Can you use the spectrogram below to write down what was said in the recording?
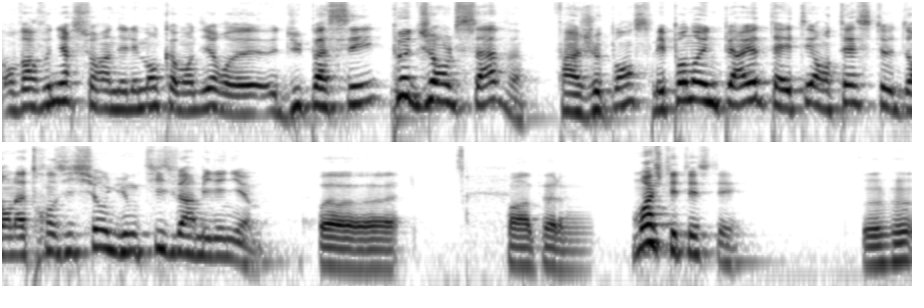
On va revenir sur un élément, comment dire, euh, du passé. Peu de gens le savent, enfin je pense, mais pendant une période, t'as été en test dans la transition Youngtis vers Millennium. Ouais, ouais, ouais. Je m'en rappelle. Moi, je t'ai testé. Mhm.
